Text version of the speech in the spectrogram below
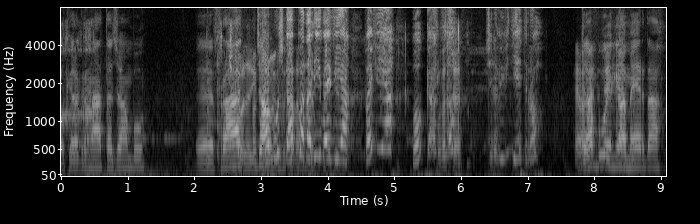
Ok, la granata, Jumbo. Eh, fra... dire, scappa da lì, vai via! Vai via! Oh, cazzo! Cosa c'è? Ce l'avevi dietro? Eh, Giambu è nel nella merda.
